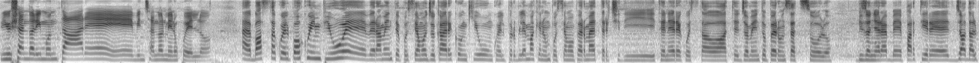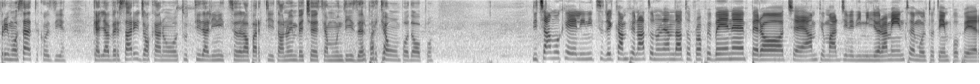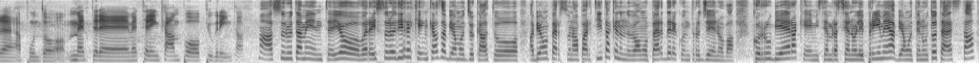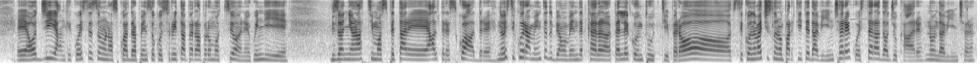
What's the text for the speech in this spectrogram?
riuscendo a rimontare e vincendo almeno quello. Eh, basta quel poco in più e veramente possiamo giocare con chiunque, il problema è che non possiamo permetterci di tenere questo atteggiamento per un set solo, bisognerebbe partire già dal primo set così, perché gli avversari giocano tutti dall'inizio della partita, noi invece siamo un diesel, partiamo un po' dopo. Diciamo che l'inizio del campionato non è andato proprio bene, però c'è ampio margine di miglioramento e molto tempo per appunto mettere, mettere, in campo più grinta. Ma assolutamente, io vorrei solo dire che in casa abbiamo giocato, abbiamo perso una partita che non dovevamo perdere contro Genova, con Rubiera che mi sembra siano le prime, abbiamo tenuto testa e oggi anche queste sono una squadra penso costruita per la promozione, quindi bisogna un attimo aspettare altre squadre. Noi sicuramente dobbiamo vendicare la pelle con tutti, però secondo me ci sono partite da vincere, questa era da giocare, non da vincere.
